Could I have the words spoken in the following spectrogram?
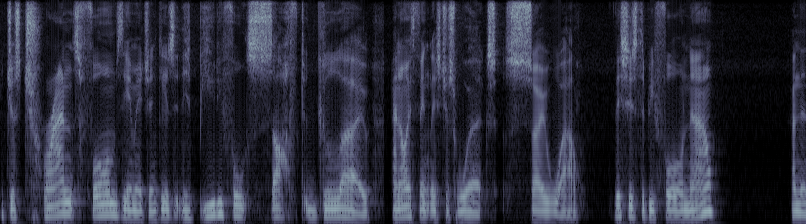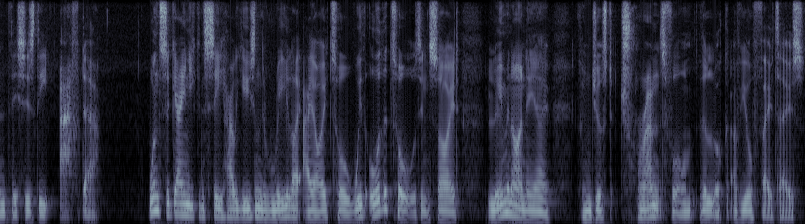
It just transforms the image and gives it this beautiful soft glow. And I think this just works so well. This is the before now, and then this is the after. Once again, you can see how using the Relight AI tool with other tools inside Luminar Neo can just transform the look of your photos.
